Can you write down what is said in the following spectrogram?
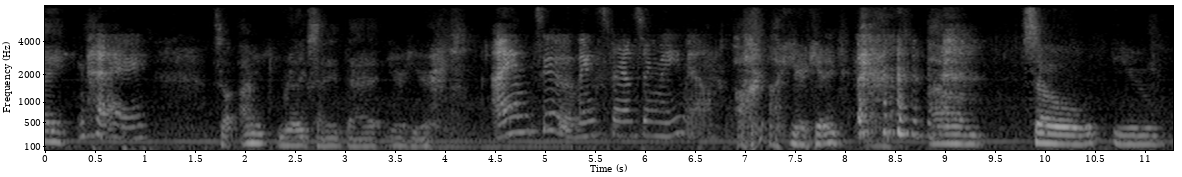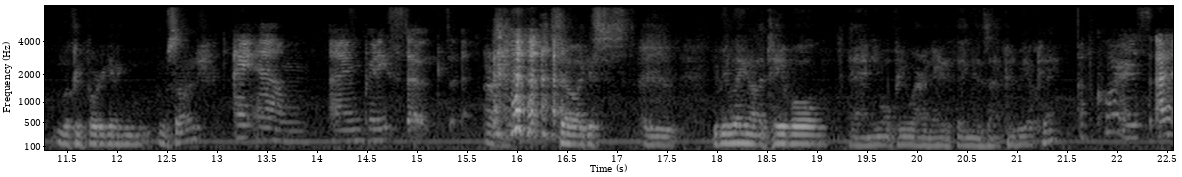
Hi. Hey. So I'm really excited that you're here. I am too. Thanks for answering my email. Uh, you're kidding. Um, so you looking forward to getting a massage? I am. I'm pretty stoked. All right. so I guess are you you'll be laying on the table and you won't be wearing anything. Is that going to be okay? of course. I,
